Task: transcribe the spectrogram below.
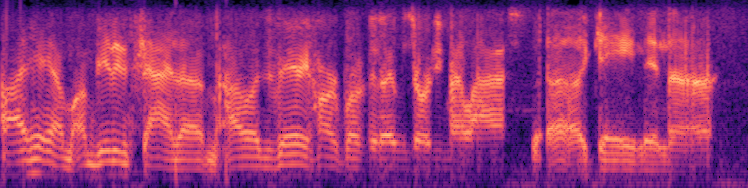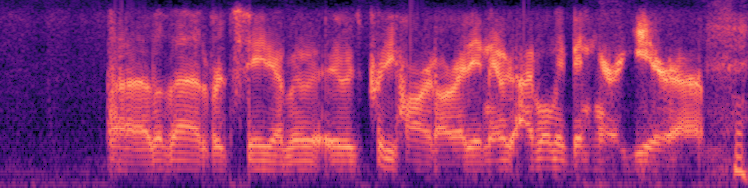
I am. I'm getting sad. Um, I was very heartbroken. It was already my last uh, game in uh, uh, the Edwards Stadium. It, it was pretty hard already, and it was, I've only been here a year. Um,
